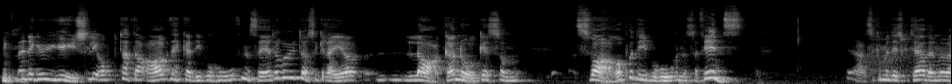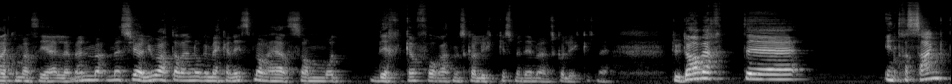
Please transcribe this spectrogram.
men jeg er jo gyselig opptatt av å avdekke de behovene som er der ute, og så greier å lage noe som svarer på de behovene som finnes. Ja, så kan vi diskutere det med å være kommersielle, men vi- skjønner jo at det er noen mekanismer her som må virke for at vi skal lykkes med det vi ønsker å lykkes med. Du, det har vært eh, interessant,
